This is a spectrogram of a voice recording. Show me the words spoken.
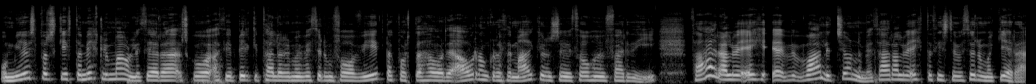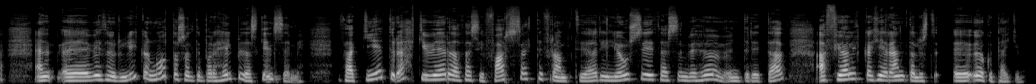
og mér finnst bara skipta miklu máli þegar að sko að því að Birgir talar um að við þurfum að fá að vita hvort að það voruð árangur af þeim aðgjörðum sem við þó höfum farið í það er alveg eh, valið sjónami, það er alveg eitt af því sem við þurfum að gera en e, við þurfum líka að nota svolítið bara heilbriða skynsemi. Það getur ekki verið að þessi farsælti framtíðar í ljósi þess sem við höfum undirritað að fjölga hér endalust e, ökutækjum.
